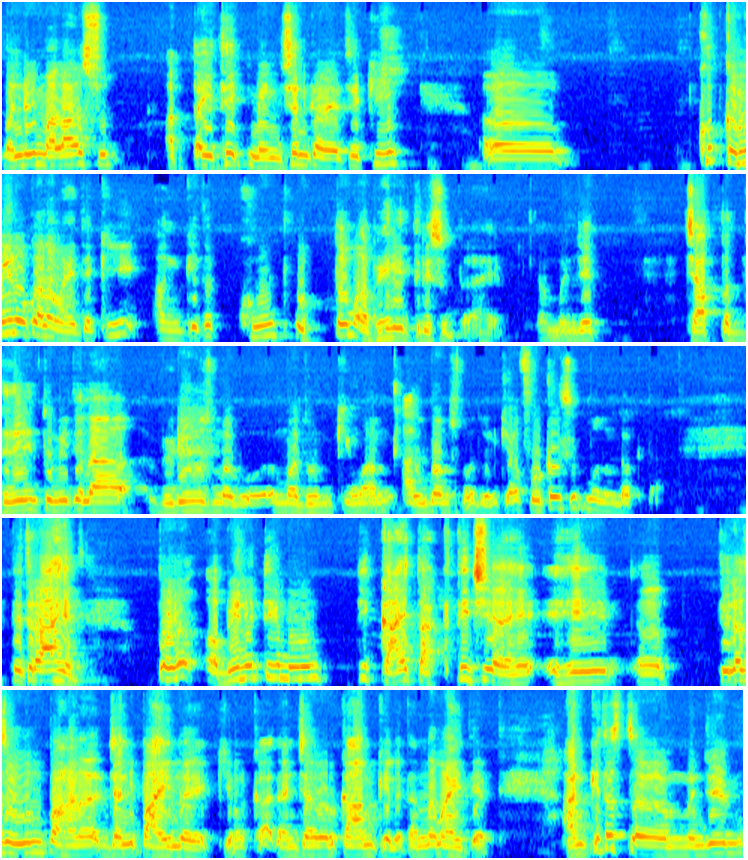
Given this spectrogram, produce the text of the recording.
म्हणजे मला सु- आत्ता इथे एक मेन्शन करायचं की खूप कमी लोकांना माहिती आहे की अंकिता खूप उत्तम अभिनेत्री सुद्धा आहे. म्हणजे ज्या पद्धतीने तुम्ही तिला व्हिडिओज मधून किंवा अल्बम्स मधून किंवा फोटोशूट मधून बघता ते तर आहेत. पण अभिनेत्री म्हणून ती काय ताकदीची आहे हे तिला जवळून पाहणं ज्यांनी पाहिलंय किंवा का- त्यांच्यावर काम केलं त्यांना माहिती आहे. अंकितच म्हणजे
